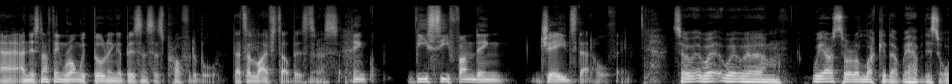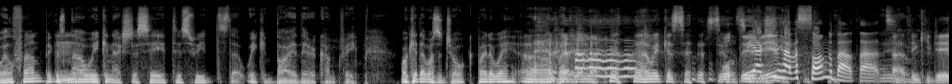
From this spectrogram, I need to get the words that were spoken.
Uh, and there's nothing wrong with building a business that's profitable. That's a lifestyle business. I think VC funding jades that whole thing. So um, we are sort of lucky that we have this oil fund Mm. because now we can actually say to Swedes that we can buy their country. Okay, that was a joke, by the way. Uh, but anyway, we can say that still. We actually have a song about that. I think you do.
